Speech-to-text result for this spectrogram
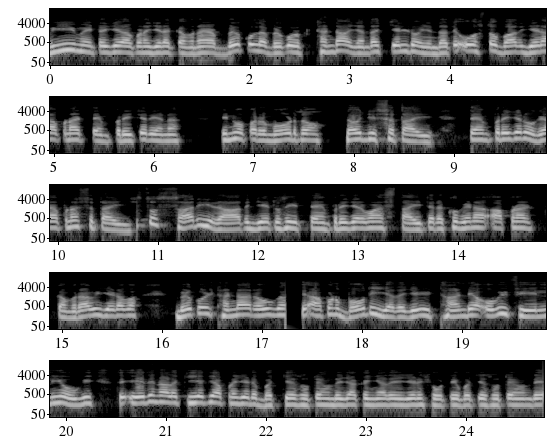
20 ਮਿੰਟ ਜੇ ਆਪਣਾ ਜਿਹੜਾ ਕਮਰਾ ਆ, ਬਿਲਕੁਲ ਦਾ ਬਿਲਕੁਲ ਠੰਡਾ ਹੋ ਜਾਂਦਾ ਚਿਲਡ ਹੋ ਜਾਂਦਾ, ਤੇ ਉਸ ਤੋਂ ਬਾਅਦ ਜਿਹੜਾ ਆਪਣਾ ਟੈਂਪਰੇਚਰ ਹੈ ਨਾ ਇਹਨੂੰ ਆਪਾਂ ਰਿਮੋਟ ਤੋਂ, ਲਓ ਜੀ 27 ਟੈਂਪਰੇਚਰ ਹੋ ਗਿਆ ਆਪਣਾ 27 ਇਸ ਤੋਂ ਸਾਰੀ ਰਾਤ ਜੇ ਤੁਸੀਂ ਟੈਂਪਰੇਚਰ ਵਾਲਾ 27 ਤੇ ਰੱਖੋਗੇ ਨਾ, ਆਪਣਾ ਕਮਰਾ ਵੀ ਜਿਹੜਾ ਵਾ ਬਿਲਕੁਲ ਠੰਡਾ ਰਹੂਗਾ ਤੇ ਆਪਾਂ ਨੂੰ ਬਹੁਤ ਹੀ ਜ਼ਿਆਦਾ ਜਿਹੜੀ ਠੰਡ ਆ ਉਹ ਵੀ ਫੀਲ ਨਹੀਂ ਹੋਊਗੀ ਤੇ ਇਹਦੇ ਨਾਲ ਕੀ ਹੈ ਕਿ ਆਪਣੇ ਜਿਹੜੇ ਬੱਚੇ ਸੁੱਤੇ ਹੁੰਦੇ ਜਾਂ ਕਈਆਂ ਦੇ ਜਿਹੜੇ ਛੋਟੇ ਬੱਚੇ ਸੁੱਤੇ ਹੁੰਦੇ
